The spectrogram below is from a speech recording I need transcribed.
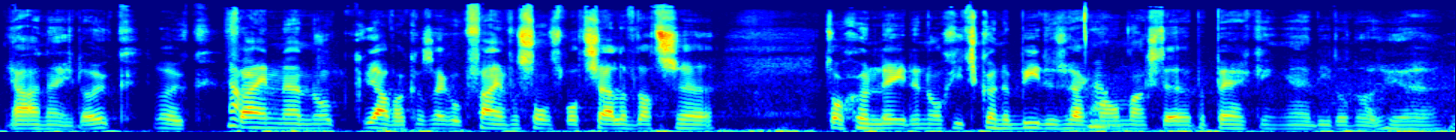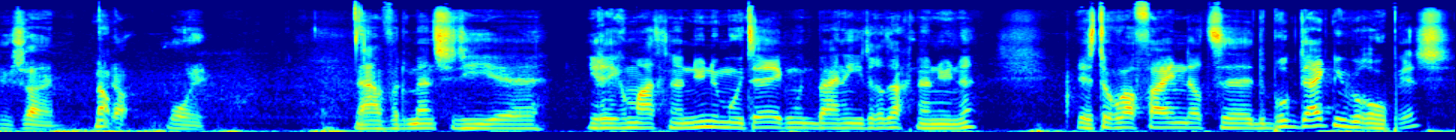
Ja, nee, leuk. Leuk. Ja. Fijn en ook, ja, wat ik al zeg, ook fijn voor Zonsport zelf dat ze toch hun leden nog iets kunnen bieden, zeg maar, ondanks de beperkingen die er nu, uh, nu zijn. Ja. ja, mooi. Nou, voor de mensen die, uh, die regelmatig naar Nune moeten, ik moet bijna iedere dag naar Nune, is het toch wel fijn dat uh, de Broekdijk nu weer open is.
